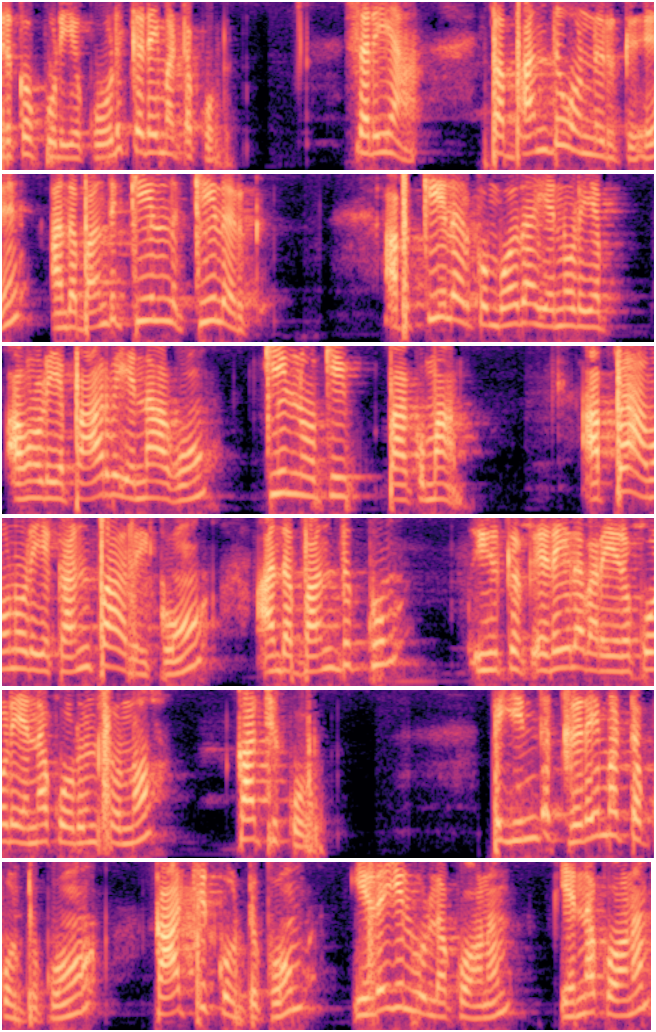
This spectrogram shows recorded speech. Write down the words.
இருக்கக்கூடிய கோடு கிடைமட்ட கோடு. சரியா? இப்போ பந்து ஒன்று இருக்குது அந்த பந்து கீழே கீழே இருக்குது அப்போ கீழே இருக்கும்போது என்னுடைய அவனுடைய பார்வை என்ன ஆகும்? கீழ் நோக்கி பார்க்குமா? அப்போ அவனுடைய கண் பார்வைக்கும் அந்த பந்துக்கும் இருக்க இடையில வரைகிற கோடு என்ன கோடுன்னு சொன்னோம்? காட்சி கோடு. இப்போ இந்த கிடைமட்ட கோட்டுக்கும் காட்சி கோட்டுக்கும் இடையில் உள்ள கோணம் என்ன கோணம்?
